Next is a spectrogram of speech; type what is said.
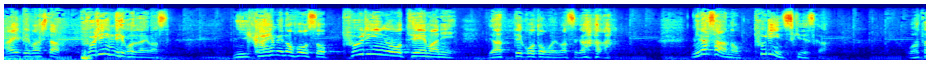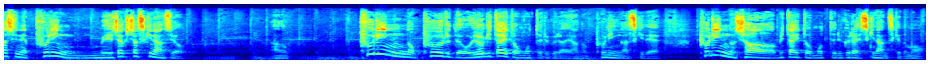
はい出ました。プリンでございます。2回目の放送プリンをテーマにやっていこうと思いますが 皆さんあのプリン好きですか？私ねプリンめちゃくちゃ好きなんですよ。あのプリンのプールで泳ぎたいと思ってるぐらいあのプリンが好きでプリンのシャワーを浴びたいと思ってるぐらい好きなんですけども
